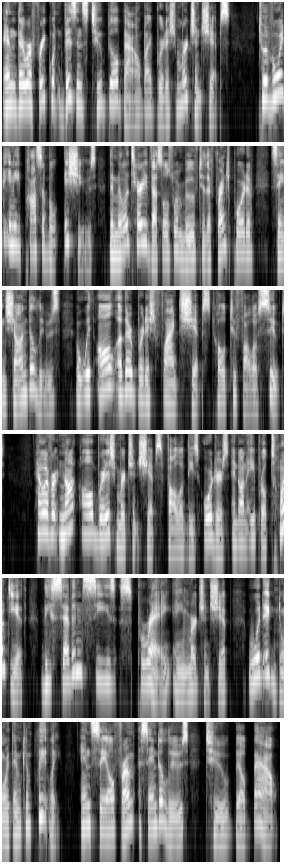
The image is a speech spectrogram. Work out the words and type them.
and there were frequent visits to Bilbao by British merchant ships. To avoid any possible issues, the military vessels were moved to the French port of Saint Jean de Luz, with all other British flagged ships told to follow suit. However, not all British merchant ships followed these orders, and on April 20th, the Seven Seas Spray, a merchant ship, would ignore them completely and sail from Luz to Bilbao.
